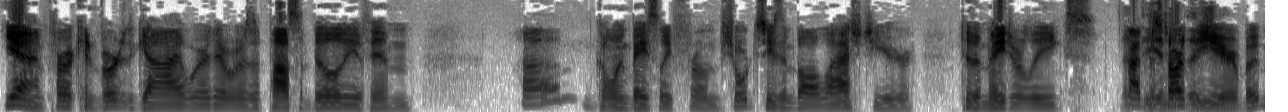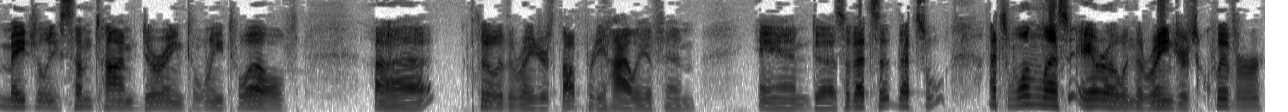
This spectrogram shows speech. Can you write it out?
Yeah, and for a converted guy where there was a possibility of him uh, going basically from short season ball last year to the major leagues, At not the to start of the year, year. but major league sometime during 2012. Uh, clearly, the Rangers thought pretty highly of him, and uh, so that's a, that's that's one less arrow in the Rangers' quiver.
